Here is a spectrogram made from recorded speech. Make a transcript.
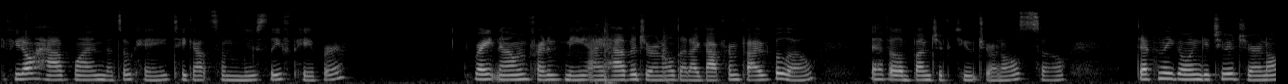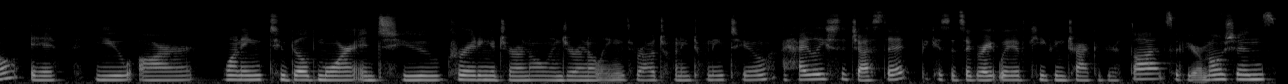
If you don't have one, that's okay. Take out some loose leaf paper. Right now, in front of me, I have a journal that I got from Five Below. They have a bunch of cute journals, so definitely go and get you a journal if you are wanting to build more into creating a journal and journaling throughout 2022. I highly suggest it because it's a great way of keeping track of your thoughts, of your emotions,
